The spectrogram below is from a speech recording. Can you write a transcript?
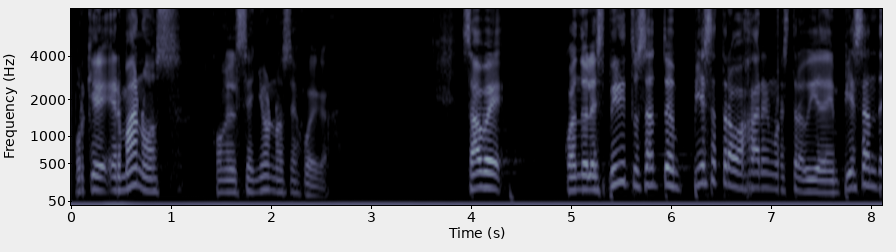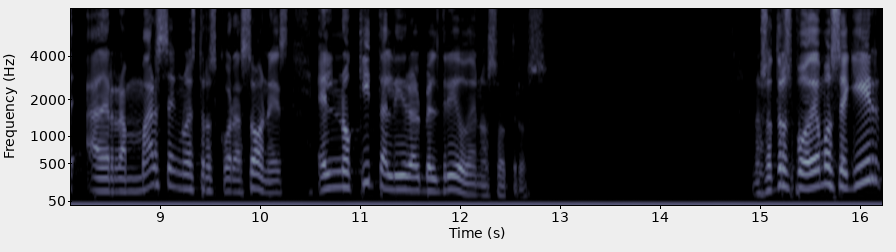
porque hermanos, con el Señor no se juega. ¿Sabe? Cuando el Espíritu Santo empieza a trabajar en nuestra vida, empieza a derramarse en nuestros corazones, Él no quita el libre albedrío de nosotros. Nosotros podemos seguir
